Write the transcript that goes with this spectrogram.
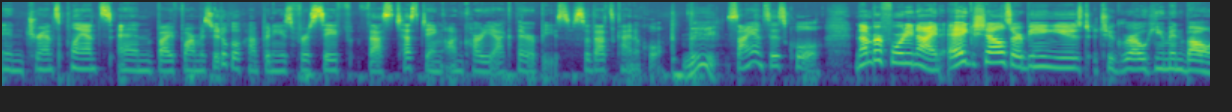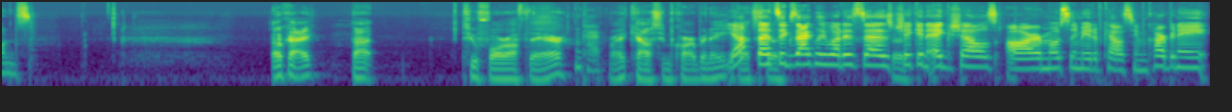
in transplants and by pharmaceutical companies for safe, fast testing on cardiac therapies. So that's kind of cool. Neat. Science is cool. Number 49, eggshells are being used to grow human bones. Okay, not too far off there. Okay. Right, calcium carbonate. Yep, that's, the- exactly what it says. the- Chicken eggshells are mostly made of calcium carbonate,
